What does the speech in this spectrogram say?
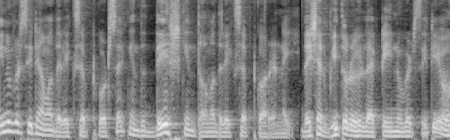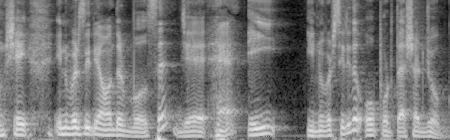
ইউনিভার্সিটি আমাদের একসেপ্ট করছে, কিন্তু দেশ কিন্তু আমাদের একসেপ্ট করে নাই। দেশের ভিতরে হলো একটা ইউনিভার্সিটি এবং সেই ইউনিভার্সিটি আমাদের বলছে যে হ্যাঁ এই ইউনিভার্সিটিতে ও পড়তে আসার যোগ্য।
